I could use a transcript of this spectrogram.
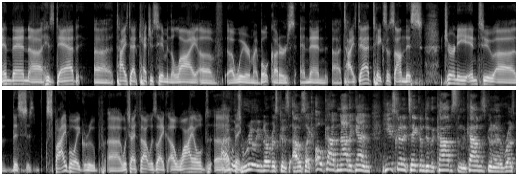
and then uh, his dad. Uh, Ty's dad catches him in the lie of uh, "Where are my bolt cutters?" and then uh, Ty's dad takes us on this journey into uh, this spy boy group, uh, which I thought was like a wild uh, I was thing. really nervous because I was like, "Oh God, not again!" He's going to take him to the cops, and the cops is going to arrest.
